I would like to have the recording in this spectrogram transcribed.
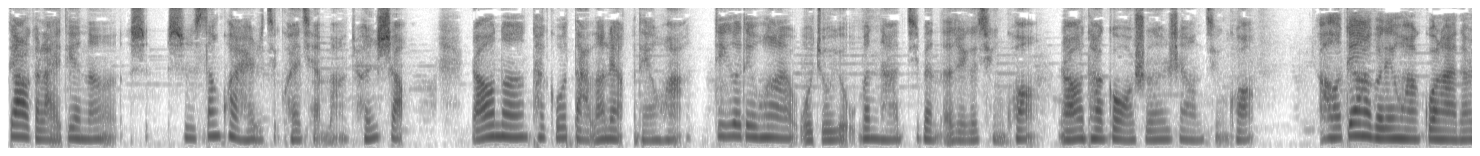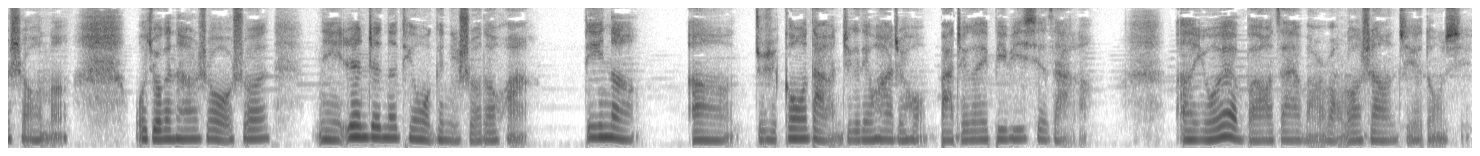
第二个来电呢是是三块还是几块钱吧，很少。然后呢，他给我打了两个电话，第一个电话我就有问他基本的这个情况，然后他跟我说的是这样的情况。然后第二个电话过来的时候呢，我就跟他说：“我说你认真的听我跟你说的话。第一呢，嗯、就是跟我打完这个电话之后，把这个 APP 卸载了，嗯、永远不要再玩网络上的这些东西。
